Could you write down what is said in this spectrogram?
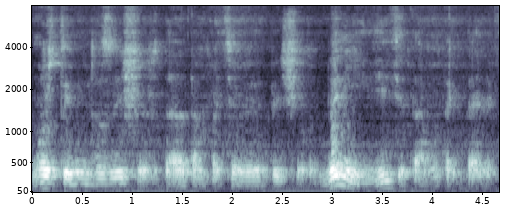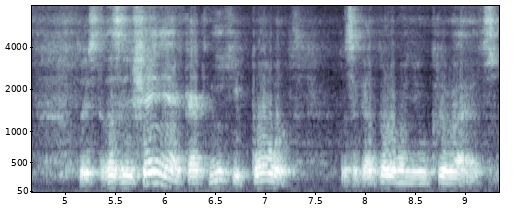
может, ты им разрешишь, да, там, по тем или иным причинам. Да не идите там и так далее. То есть разрешение как некий повод, за которым они укрываются.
